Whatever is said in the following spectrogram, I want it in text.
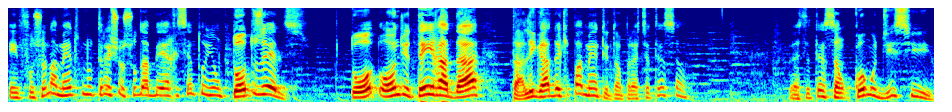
em funcionamento no trecho sul da BR-101, todos eles. Todo, onde tem radar, tá ligado o equipamento, então preste atenção. Preste atenção. Como disse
